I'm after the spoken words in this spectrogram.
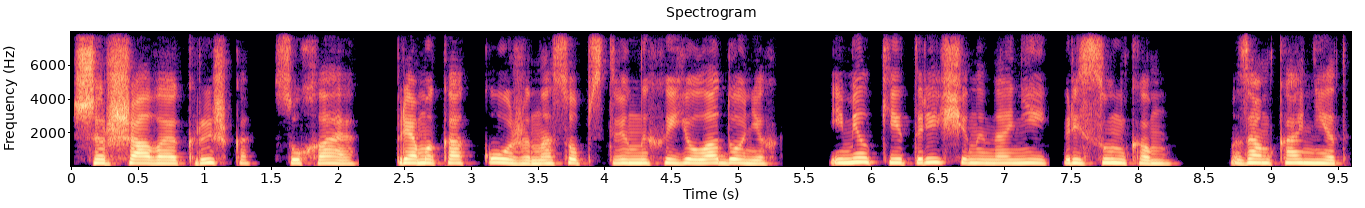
Шершавая крышка, сухая, прямо как кожа на собственных ее ладонях, и мелкие трещины на ней рисунком. Замка нет.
